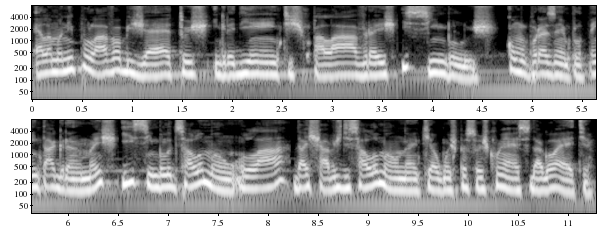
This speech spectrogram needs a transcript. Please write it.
ela manipulava objetos, ingredientes, palavras e símbolos, como por exemplo pentagramas e símbolo de Salomão, lá das chaves de Salomão, né, que algumas pessoas conhecem da Goétia.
